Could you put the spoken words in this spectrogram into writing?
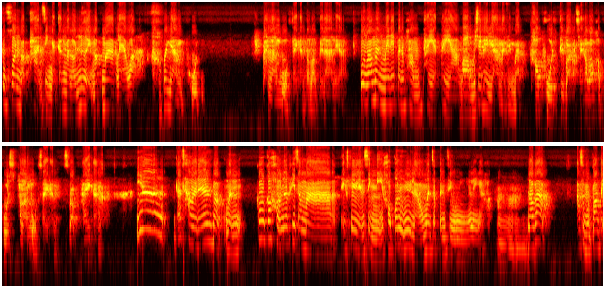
ทุกคนแบบผ่านสิ่งนี้กันมาแล้วเหนื่อยมาก ๆแล้วอะเขาพยายามพูดพลังบวกใส่กันตลอดเวลาเลยอะ อุ่นว่ามันไม่ได้เป็นความพยพยายามอ๋อไม่ใช่พยายามหมายถึงแบบเขาพูดดีกว่าใช้คำว่าเขาพูดพลังบวกใส่กันแบบให้กันอะเนี่ยก็ทำไปได้แบบเหมือนก็ก็เขาเลือกที่จะมา experience สิ่งนี้เขาก็รู้อยู่แล้วว่ามันจะเป็นฟิลนี้อะไรอย่างเงี้ยค่ะอืมอืมแล้วแบบอะสมมติตอนไป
